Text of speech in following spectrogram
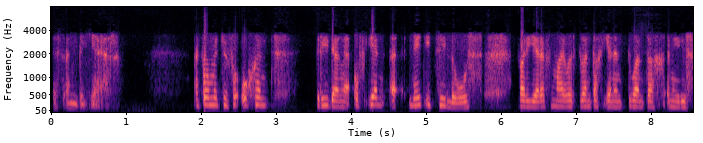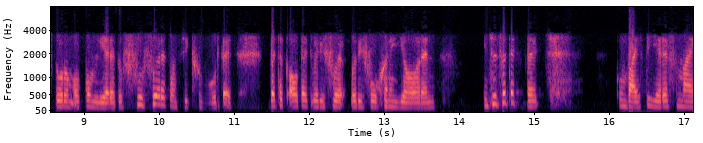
is in beheer. Ek wil met jou vanoggend drie dinge of een uh, net ietsie los wat die Here vir my oor 2021 in hierdie storm ook kom leer het of vo voordat ons siek geword het bid ek altyd oor die voor, oor die volgende jaar en en soos wat ek bid kom wys die Here vir my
